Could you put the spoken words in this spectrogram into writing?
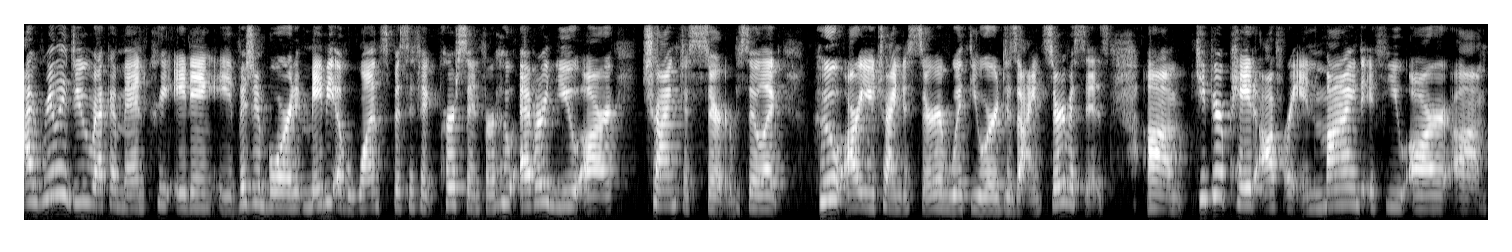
I really do recommend creating a vision board, maybe of one specific person for whoever you are trying to serve. So, like, who are you trying to serve with your design services? Um, keep your paid offer in mind if you are um,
